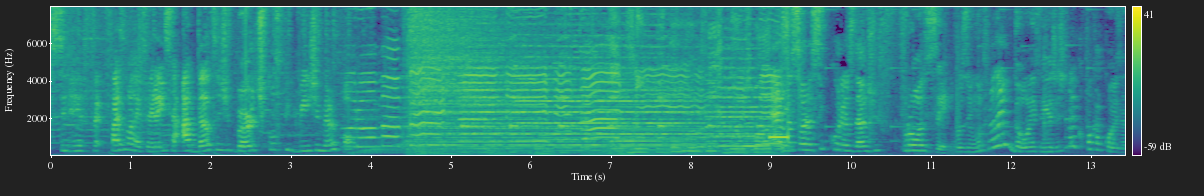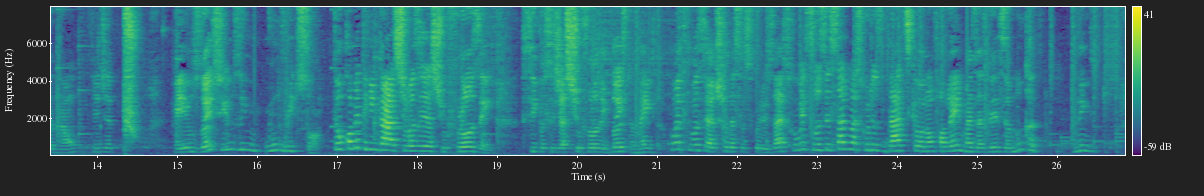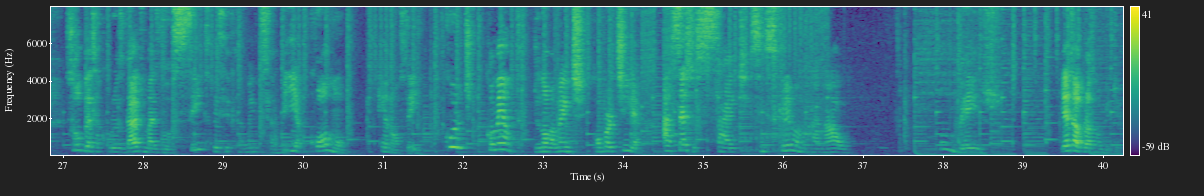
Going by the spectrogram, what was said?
faz uma referência à dança de Bert com os pinguins de Mary Poppins. Essas foram as 5 curiosidades de Frozen. Frozen 1 e Frozen 2, hein? A gente não é com pouca coisa, não. A gente veio os dois filmes em um vídeo só. Então comenta aqui em casa se você já assistiu Frozen. Se você já assistiu Frozen 2 também, comenta o que você achou dessas curiosidades. Comenta se você sabe mais curiosidades que eu não falei, mas às vezes eu nunca nem soube dessa curiosidade, mas você especificamente sabia como? Eu não sei. Curte, comenta, de novamente, compartilha, acesse o site, se inscreva no canal. Um beijo e até o próximo vídeo.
